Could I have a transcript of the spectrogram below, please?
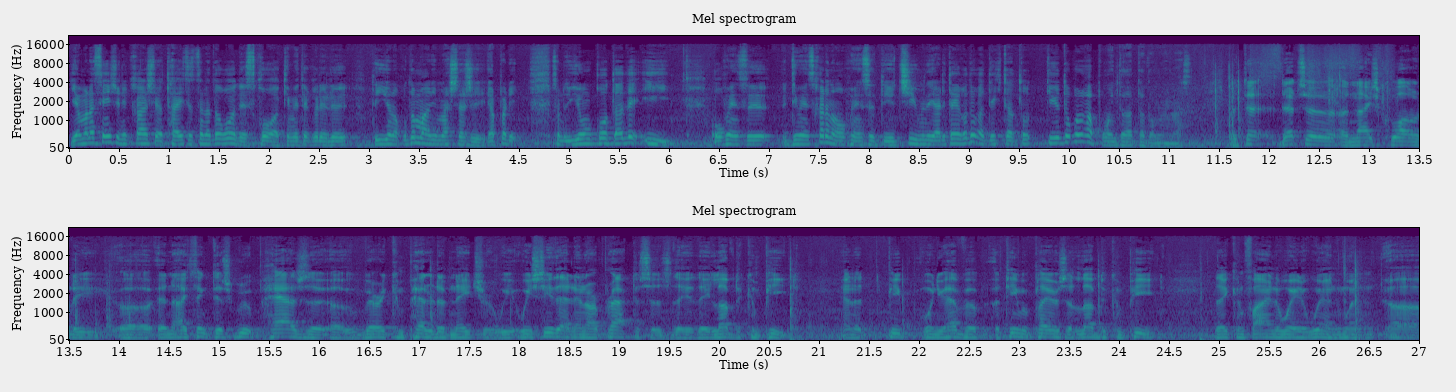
山田選手に関しては大切なところでスコアを決めてくれるっていうようなこともありましたし、やっぱりその4クォーターでいいオフェンス、ディフェンスからのオフェンスっていうチームでやりたいことができたというところがポイントだったと思います。But that, that's a, a nice quality, uh, and I think this group has a, a very competitive nature. We, we see that in our practices. They, they love to compete. And a when you have a, a team of players that love to compete, they can find a way to win when, uh,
